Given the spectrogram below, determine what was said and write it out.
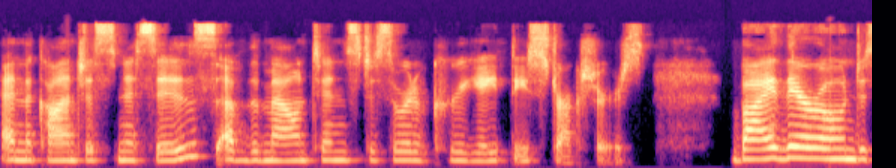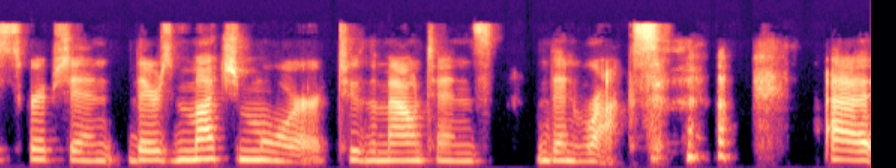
and the consciousnesses of the mountains to sort of create these structures. By their own description, there's much more to the mountains than rocks. uh,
